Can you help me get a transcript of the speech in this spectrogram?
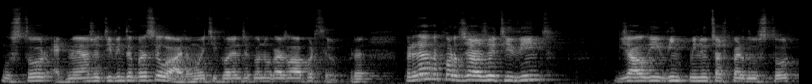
O setor é que nem às 8h20 apareceu lá, eram 8h40 quando o gajo lá apareceu. Para, para já acordo já às 8h20, já ali 20 minutos à espera do setor,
